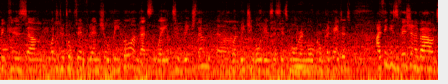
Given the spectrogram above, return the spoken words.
because um, he wanted to talk to influential people, and that's the way to reach them. Uh, when reaching audiences is more and more complicated. I think his vision about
